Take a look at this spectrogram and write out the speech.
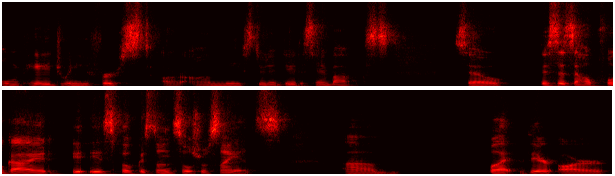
homepage when you first are on the Student Data Sandbox. So this is a helpful guide. It is focused on social science, um, but there are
